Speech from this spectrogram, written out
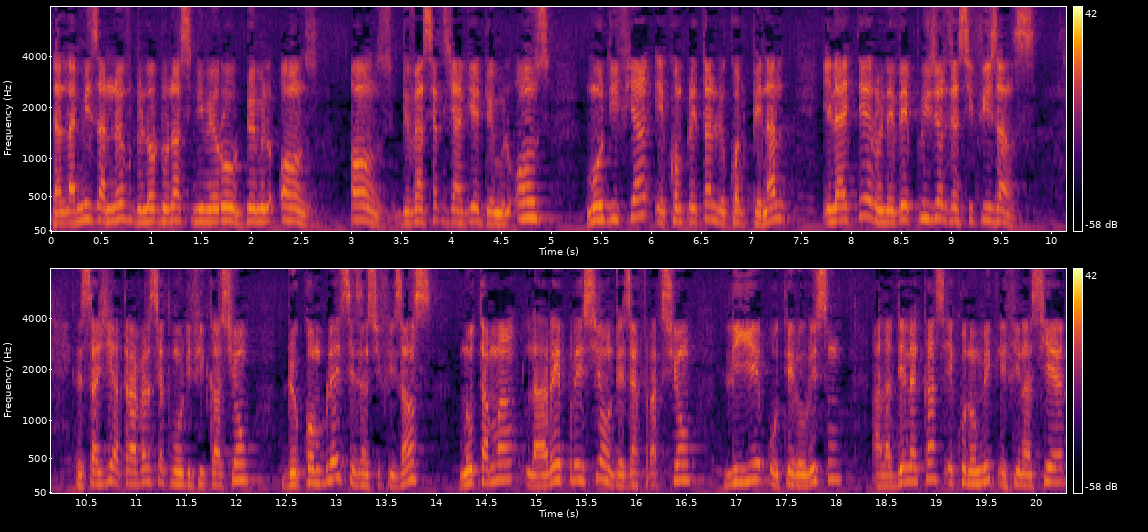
Dans la mise en œuvre de l'ordonnance numéro 2011-11 du 27 janvier 2011 modifiant et complétant le Code pénal, il a été relevé plusieurs insuffisances. Il s'agit à travers cette modification de combler ces insuffisances, notamment la répression des infractions liées au terrorisme, à la délinquance économique et financière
